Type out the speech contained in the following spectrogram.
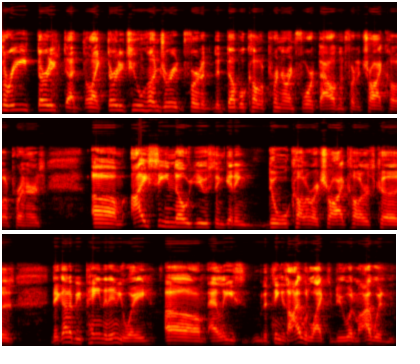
Three thirty uh, like thirty two hundred for the, the double color printer and four thousand for the tricolor printers. Um, I see no use in getting dual color or tricolors because they got to be painted anyway. Um, at least the things I would like to do, and I would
